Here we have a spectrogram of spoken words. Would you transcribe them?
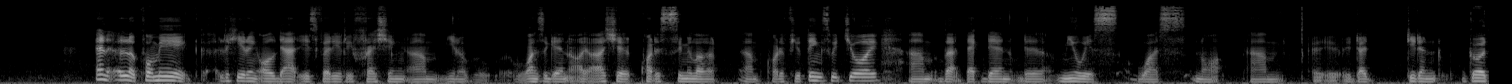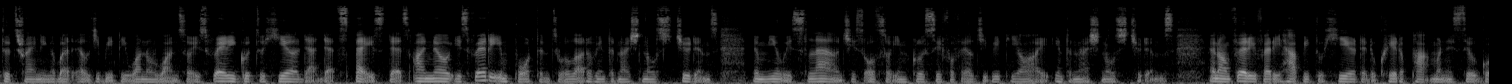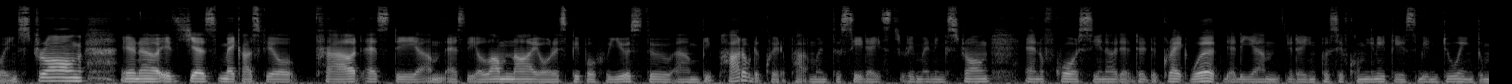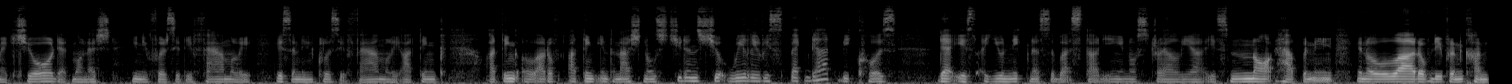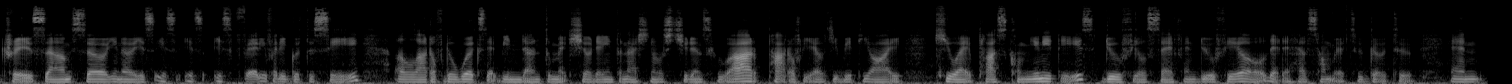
And uh, look, for me, hearing all that is very refreshing. Um, you know, once again, I, I share quite a similar, um, quite a few things with Joy. Um, but back then, the MUIS was not um, that didn't go to training about LGBT one on one. So it's very good to hear that that space that I know is very important to a lot of international students. The MUIS Lounge is also inclusive of LGBTI international students, and I'm very very happy to hear that the queer department is still going strong. You know, it just make us feel proud as the um, as the alumni or as people who used to um, be part of the queer department to see that it's remaining strong, and of course, you know the, the, the great work that the um, the inclusive community has been doing to make sure that Monash University family is an inclusive family. I think I think a lot of I think international students should really respect that because there is a uniqueness about studying in Australia. It's not happening in a lot of different countries. Um, so you know, it's, it's it's it's very very good to see a lot of the works that have been done to make sure the international students who are part of the LGBTIQA plus communities do feel safe and do feel that they have somewhere to go to and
